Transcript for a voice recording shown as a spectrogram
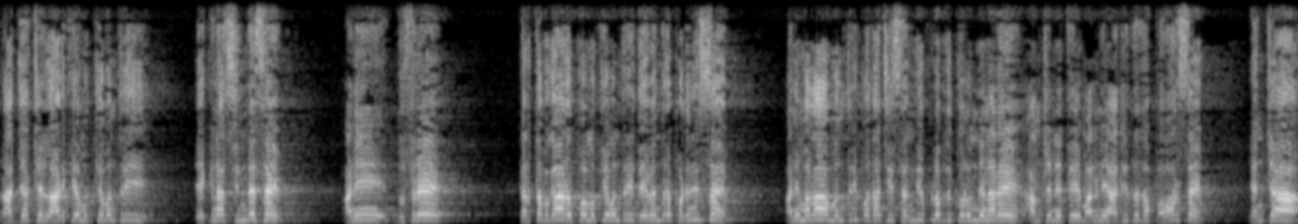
राज्याचे लाडके मुख्यमंत्री एकनाथ शिंदे साहेब आणि दुसरे कर्तबगार उपमुख्यमंत्री देवेंद्र फडणवीस साहेब आणि मला मंत्रिपदाची संधी उपलब्ध करून देणारे आमचे नेते माननीय अजितदादा पवार साहेब यांच्या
